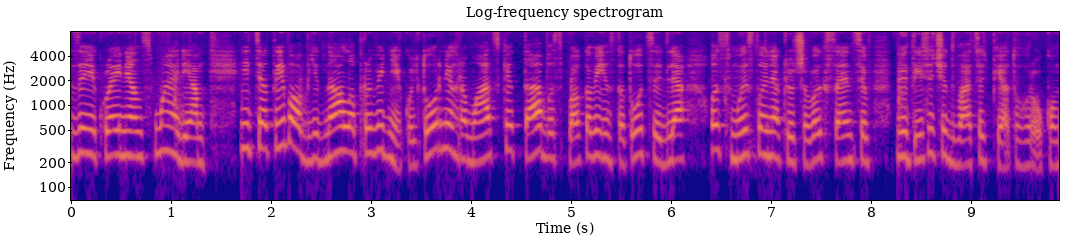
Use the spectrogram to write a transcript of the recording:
The Ukrainians Media. Ініціатива об'єднала провідні культурні, громадські та безпекові інституції для осмислення ключових сенсів 2025 року.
